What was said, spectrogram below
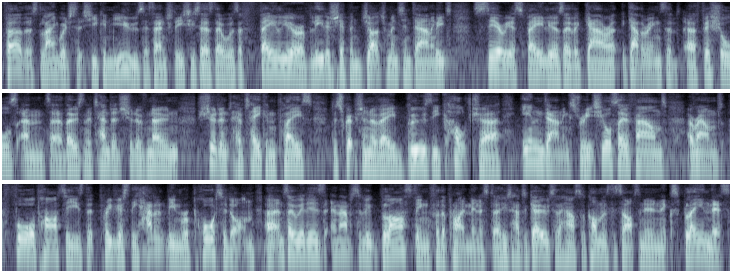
furthest language that she can use, essentially. She says there was a failure of leadership and judgment in Downing Street, serious failures over gatherings that officials and uh, those in attendance should have known shouldn't have taken place, description of a boozy culture in Downing Street. She also found around four parties that previously hadn't been reported on. Uh, and so it is an absolute blasting for the Prime Minister, who's had to go to the House of Commons this afternoon and explain this.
